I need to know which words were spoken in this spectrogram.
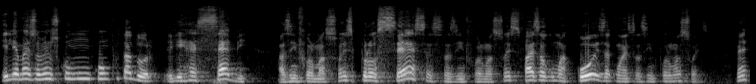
ele é mais ou menos como um computador. Ele recebe as informações, processa essas informações, faz alguma coisa com essas informações. Né?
